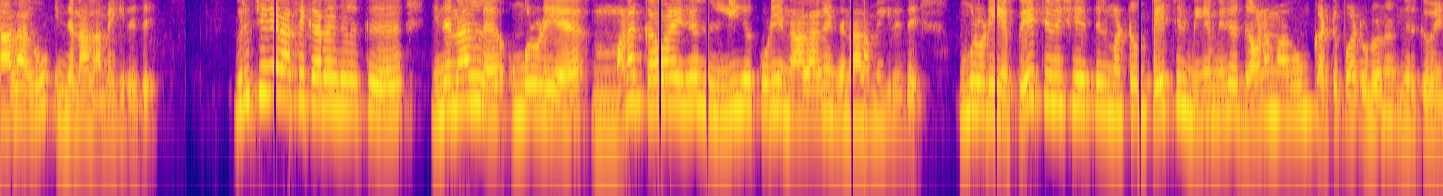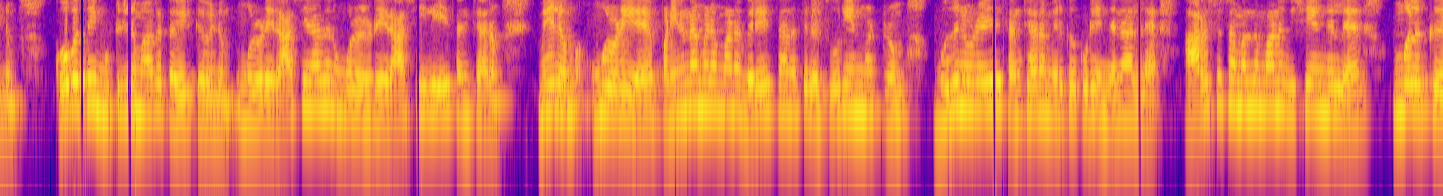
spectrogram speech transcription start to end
நாளாகவும் இந்த நாள் அமைகிறது. விருச்சிக ராசிக்காரர்களுக்கு இந்த நாள்ல உங்களுடைய மனக்கவலைகள் நீங்கக்கூடிய நாளாக இந்த நாள் அமைகிறது. உங்களுடைய பேச்சு விஷயத்தில் மட்டும் பேச்சில் மிக மிக கவனமாகவும் கட்டுப்பாட்டுடனும் இருக்க வேண்டும். கோபத்தை முற்றிலுமாக தவிர்க்க வேண்டும். உங்களுடைய ராசிநாதன் உங்களுடைய ராசியிலேயே சஞ்சாரம். மேலும் உங்களுடைய பன்னிரெண்டாம் இடமான விரயஸ்தானத்துல சூரியன் மற்றும் புதனுடைய சஞ்சாரம் இருக்கக்கூடிய இந்த நாள்ல அரசு சம்பந்தமான விஷயங்கள்ல உங்களுக்கு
